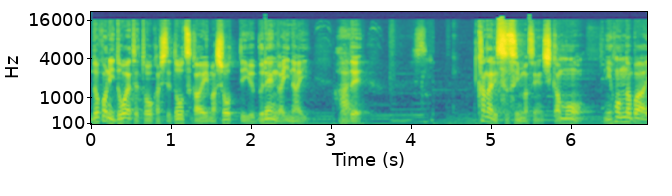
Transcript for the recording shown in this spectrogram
どこにどうやって投下してどう使いましょうっていうブレーンがいないので、はいかなり進みません。しかも日本の場合、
